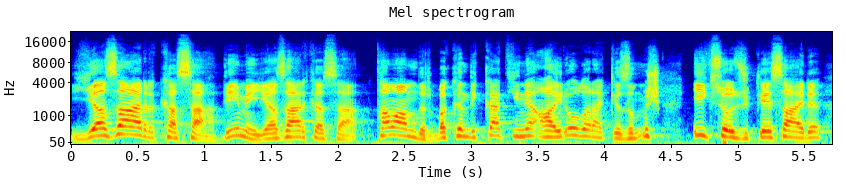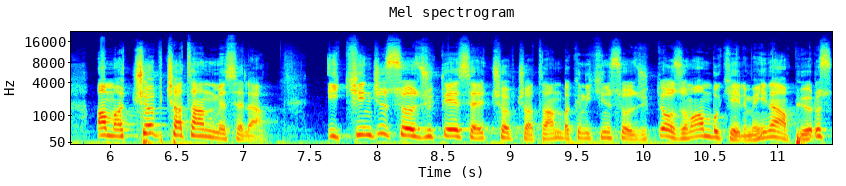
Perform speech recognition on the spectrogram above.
yazar kasa değil mi? Yazar kasa tamamdır. Bakın dikkat yine ayrı olarak yazılmış. İlk sözcükte ise ayrı ama çöp çatan mesela. İkinci sözcükte ise çöp çatan. Bakın ikinci sözcükte o zaman bu kelimeyi ne yapıyoruz?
